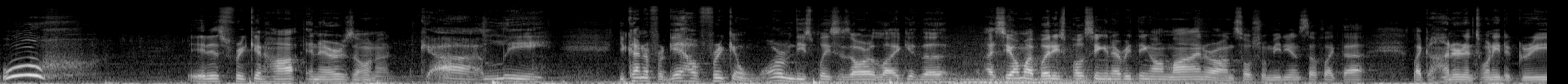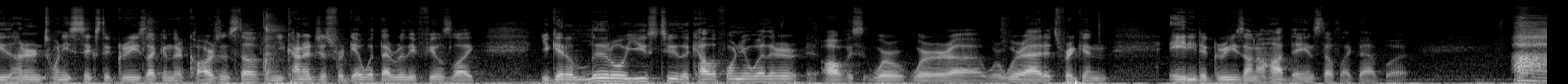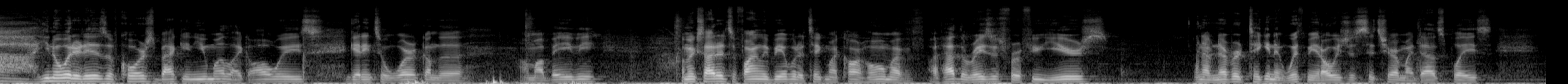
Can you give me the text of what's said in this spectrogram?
Woo! It is freaking hot in Arizona. Golly. You kind of forget how freaking warm these places are. Like the I see all my buddies posting and everything online or on social media and stuff like that. Like 120 degrees, 126 degrees like in their cars and stuff and you kind of just forget what that really feels like. You get a little used to the California weather. Obviously, where where uh, where we're at, it's freaking 80 degrees on a hot day and stuff like that. But Ah, you know what it is, of course, back in Yuma, like always, getting to work on the on my baby. I'm excited to finally be able to take my car home. I've I've had the RZRs for a few years and I've never taken it with me. It always just sits here at my dad's place.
